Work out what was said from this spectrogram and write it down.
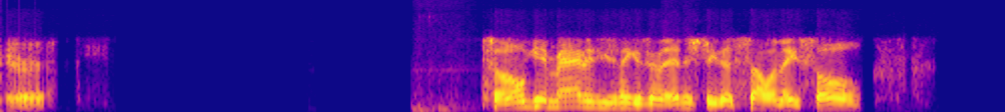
Spirit. So don't get mad at these niggas in the industry that's selling their soul.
